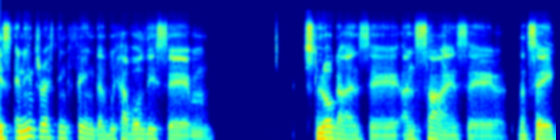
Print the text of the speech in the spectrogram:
it's an interesting thing that we have all these um, slogans uh, and signs uh, that say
